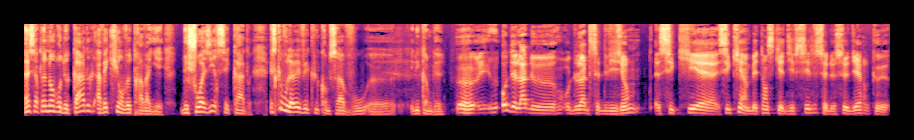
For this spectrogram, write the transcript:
un certain nombre de cadres avec qui on veut travailler, de choisir ces cadres. Est-ce que vous l'avez vécu comme ça, vous, euh, euh, Au-delà de, au-delà de cette vision, ce qui est, ce qui est embêtant, ce qui est difficile, c'est de se dire que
